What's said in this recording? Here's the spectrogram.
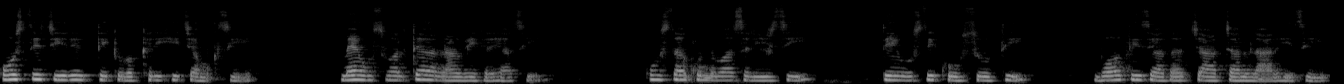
ਉਸ ਦੇ ਚਿਹਰੇ ਉੱਤੇ ਇੱਕ ਵੱਖਰੀ ਹੀ ਚਮਕ ਸੀ। ਮੈਂ ਉਸ ਵੱਲ ਧਿਆਨ ਨਾਲ ਵੇਖ ਰਿਹਾ ਸੀ। ਉਸ ਦਾ ਕੁੰਦਵਾ ਸਰੀਰ ਸੀ ਤੇ ਉਸ ਦੀ ਖੂਬਸੂਰਤੀ ਬਹੁਤ ਹੀ ਜ਼ਿਆਦਾ ਚਾਰ ਚੰਨ ਲਾ ਰਹੀ ਸੀ।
